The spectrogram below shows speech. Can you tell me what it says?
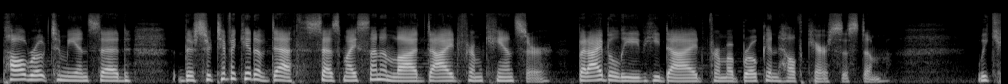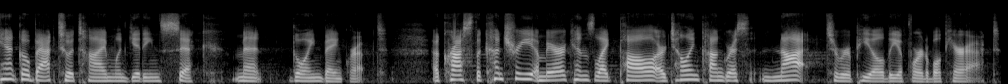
Paul wrote to me and said, The certificate of death says my son in law died from cancer, but I believe he died from a broken healthcare system. We can't go back to a time when getting sick meant going bankrupt. Across the country, Americans like Paul are telling Congress not to repeal the Affordable Care Act.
